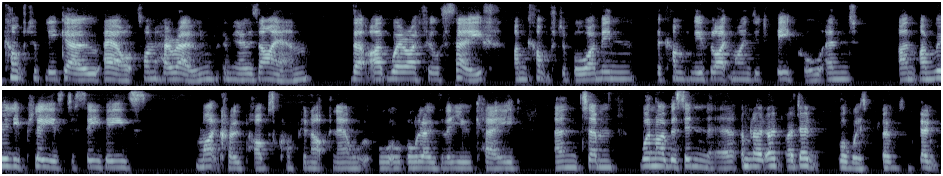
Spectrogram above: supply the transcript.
comfortably go out on her own? You know, as I am, that I, where I feel safe, I'm comfortable. I'm in the company of like-minded people, and I'm, I'm really pleased to see these micro pubs cropping up now all, all over the UK. And um, when I was in there, I mean, I, I don't always I don't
